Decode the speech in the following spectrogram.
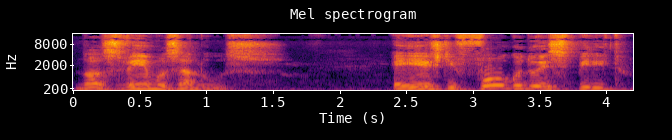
nós vemos a luz é este fogo do Espírito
